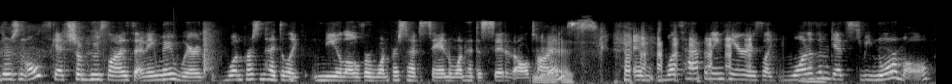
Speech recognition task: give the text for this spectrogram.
there's an old sketch from Whose Line Is It Anyway where one person had to like kneel over, one person had to stand, and one had to sit at all times. Yes. and what's happening here is like one of them gets to be normal,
